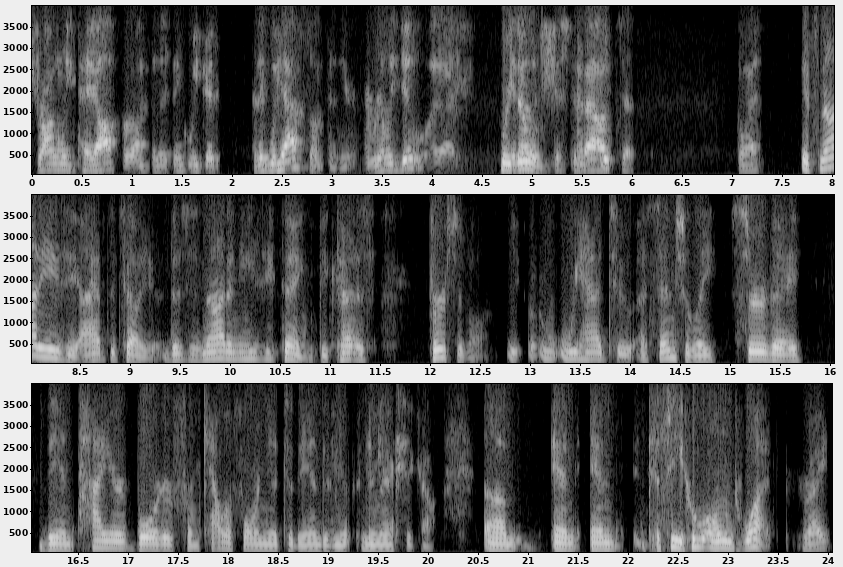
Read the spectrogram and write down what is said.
strongly pay off for us, and I think we could. I think we have something here. I really do. I, I, We you know, do. it's just about. go ahead. It's not easy, I have to tell you. This is not an easy thing because, first of all, we had to essentially survey the entire border from California to the end of New, New Mexico, um, and and to see who owned what, right?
